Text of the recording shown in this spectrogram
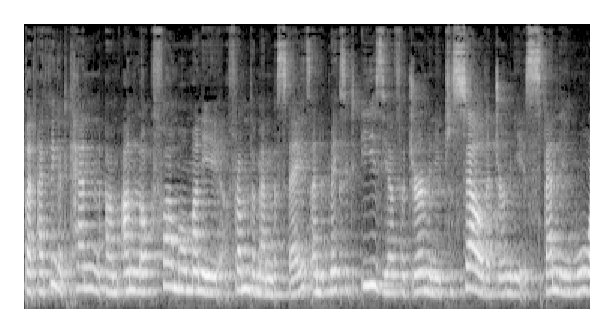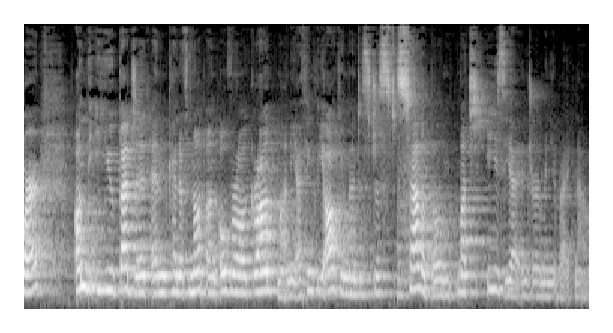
but I think it can um, unlock far more money from the member states and it makes it easier for Germany to sell that Germany is spending more on the EU budget and kind of not on overall grant money. I think the argument is just sellable much easier in Germany right now.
